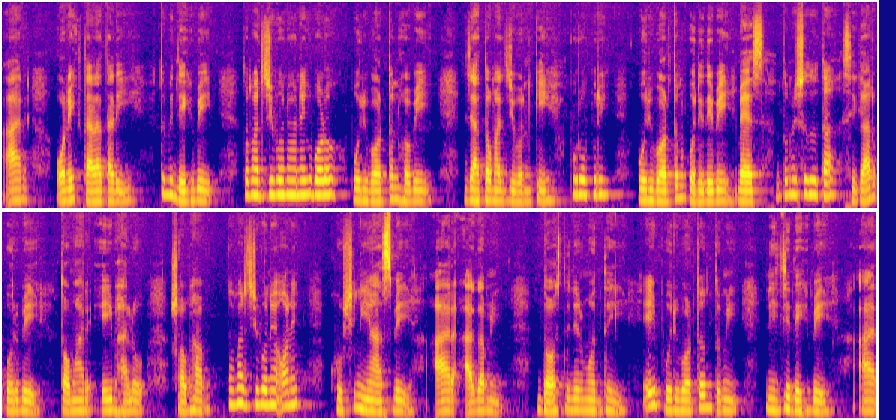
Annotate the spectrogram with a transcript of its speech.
আর অনেক তাড়াতাড়ি তুমি দেখবে তোমার জীবনে অনেক বড় পরিবর্তন হবে যা তোমার জীবনকে পুরোপুরি পরিবর্তন করে দেবে। ব্যাস, তুমি শুধু তা স্বীকার করবে। তোমার এই ভালো স্বভাব তোমার জীবনে অনেক খুশি নিয়ে আসবে। আর আগামী দশ দিনের মধ্যেই এই পরিবর্তন তুমি নিজে দেখবে। আর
